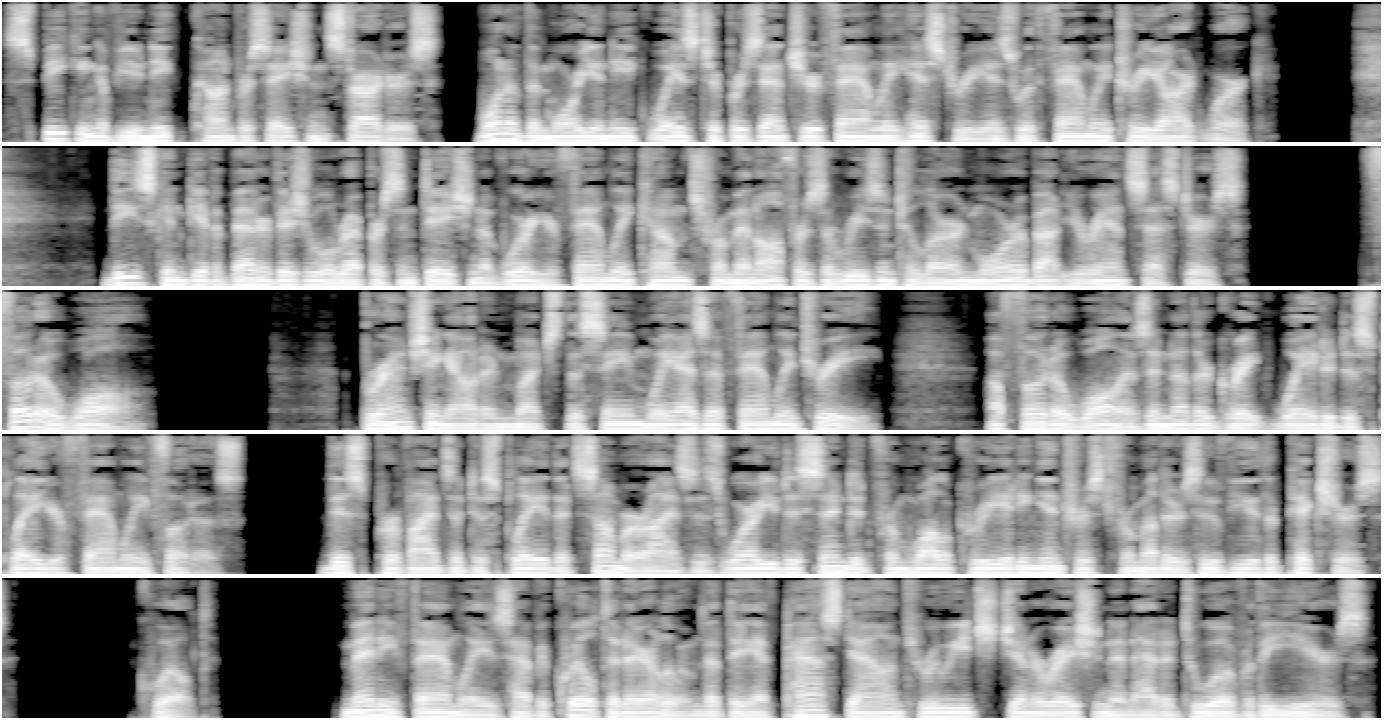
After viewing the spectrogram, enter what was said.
Speaking of unique conversation starters, one of the more unique ways to present your family history is with family tree artwork. These can give a better visual representation of where your family comes from and offers a reason to learn more about your ancestors. Photo wall. Branching out in much the same way as a family tree, a photo wall is another great way to display your family photos. This provides a display that summarizes where you descended from while creating interest from others who view the pictures. Quilt. Many families have a quilted heirloom that they have passed down through each generation and added to over the years.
